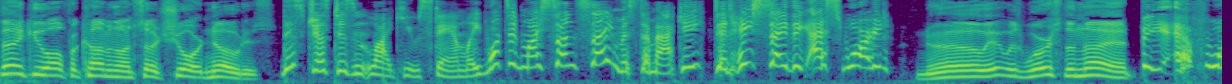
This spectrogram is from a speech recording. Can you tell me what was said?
Thank you all for coming on such short notice. This just isn't like you, Stanley. What did my son say, Mr. Mackey? Did he say the S word? No, it was worse than that. The F word?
